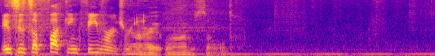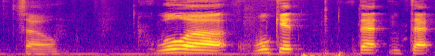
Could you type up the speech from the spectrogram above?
is it's a fucking fever dream. All right, well I'm sold. So we'll uh we'll get that that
